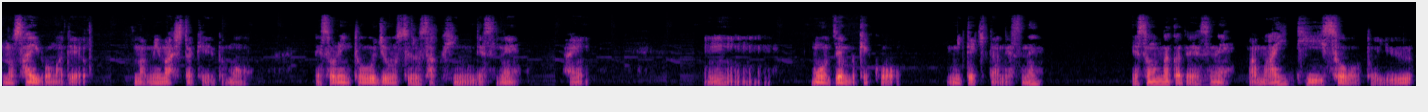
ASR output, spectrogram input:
の最後まで、まあ、見ましたけれども、で、それに登場する作品ですね。はい。えー、もう全部結構見てきたんですね。その中でですね、まあ、マイティー・ソーという、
